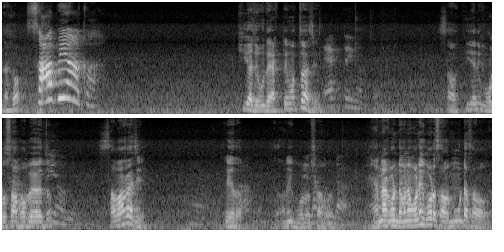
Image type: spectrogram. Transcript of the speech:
দেখো। সাপই আঁকা। কি আছে? মধ্যে একটাই মাত্র আছে? একটাই মাত্র। সাপ কি জানি বড় সাপ হবে হয়তো। সাপ আঁকা আছে? হ্যাঁ। রেখে দাও। অনেক বড় সাপ হবে। অ্যানাকোন্ডা। মানে অনেক বড় সাপ মোটা সাপ হবে।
